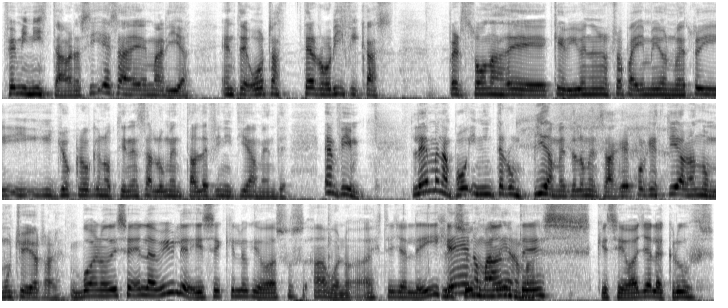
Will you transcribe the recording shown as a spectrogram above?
feministas, ¿verdad? Sí, esa es María, entre otras terroríficas personas de, que viven en nuestro país, medio nuestro, y, y- y yo creo que no tienen salud mental definitivamente. En fin, léeme ininterrumpidamente los mensajes porque estoy hablando mucho y otra vez. Bueno, dice en la Biblia, dice que lo que va a sus... Ah, bueno, a este ya leí. Lee Jesús antes que se vaya a la cruz,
